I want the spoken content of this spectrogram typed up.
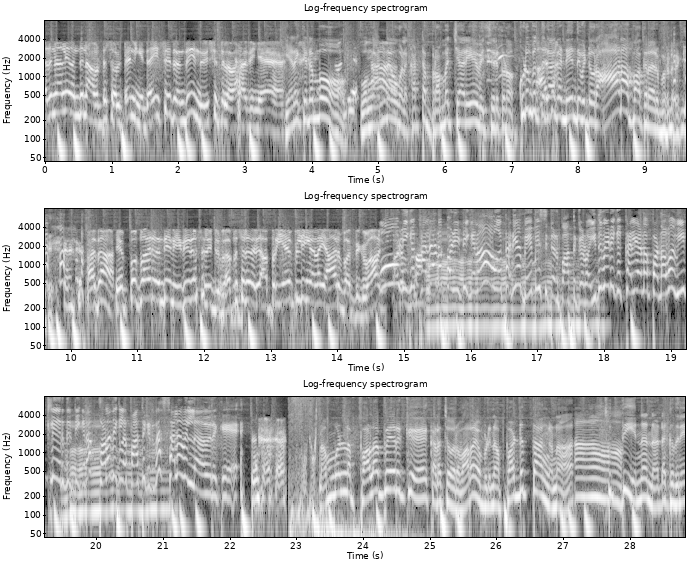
அதனாலே வந்து நான் அவர்கிட்ட சொல்லிட்டேன் நீங்க தயவு செய்து வந்து இந்த விஷயத்துல வராதீங்க. எனக்கு என்னமோ உங்க அண்ணன் உங்களை கட்ட பிரம்மச்சாரியே வச்சிருக்கணும். குடும்பத்துக்காக நேர்ந்து விட்டு ஒரு ஆடா பாக்குறாரு போல இருக்கு. அதான். எப்ப பாரு வந்து என்ன இதேதான் சொல்லிட்டு இருப்பேன் அப்புறம் சொல்லுவாரு அப்புறம் என் பிள்ளைங்க எல்லாம் யாரு பாத்துக்குவா? ஓ நீங்க கல்யாணம் பண்ணிட்டீங்கன்னா அவங்க தனியா பேபி சிட்டர் பாத்துக்கணும். இதுவே நீங்க கல்யாணம் பண்ணாம வீட்லயே இருந்துட்டீங்கன்னா குழந்தைகளை பாத்துக்கிட்டு செலவில்ல அவருக்கு. நம்மள பல பேருக்கு கிடைச்ச ஒரு வரம் எப்படின்னா படுத்தாங்கன்னா. சுத்தி என்ன நடக்குதுன்னே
